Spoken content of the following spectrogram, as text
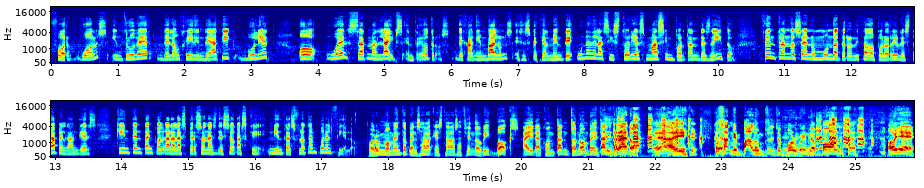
Four Walls, Intruder, The Long Hair in the Attic, Bullet o Where Sadman Lives, entre otros. The Hagen Balloons es especialmente una de las historias más importantes de Ito. centrándose en un mundo aterrorizado por horribles doppelgangers que intentan colgar a las personas de sogas que mientras flotan por el cielo. Por un momento pensaba que estabas haciendo beatbox, Aida, con tanto nombre tan raro. ¿eh? Ahí, hanging balloons, boring the balls. Oye,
